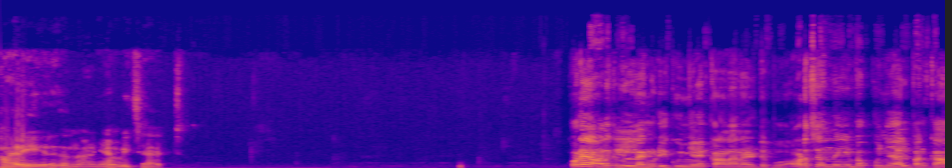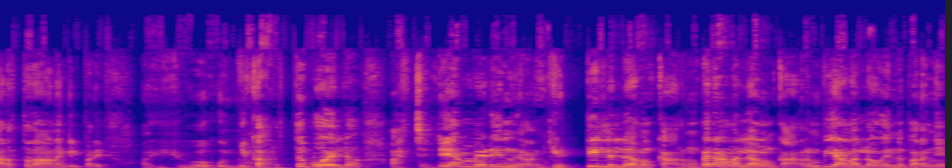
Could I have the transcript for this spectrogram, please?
കരയരുതെന്നാണ് ഞാൻ വിചാരിച്ചത്. കുറെ ആളുകളെല്ലാം കൂടി കുഞ്ഞിനെ കാണാനായിട്ട് പോകും. അവിടെ ചെന്ന് കഴിയുമ്പോൾ കുഞ്ഞ് അല്പം കറുത്തതാണെങ്കിൽ പറയും അയ്യോ കുഞ്ഞ് കറുത്ത് പോയല്ലോ. അച്ഛന്റെ അമ്മയുടെയും നിറം കിട്ടിയില്ലല്ലോ. അവൻ കറുമ്പനാണല്ലോ. അവൻ കറുമ്പിയാണല്ലോ എന്ന് പറഞ്ഞ്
